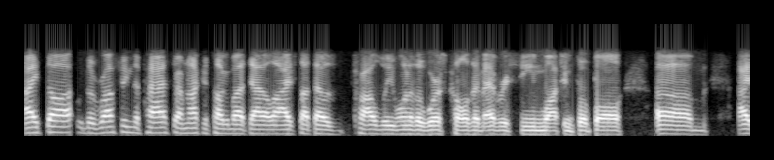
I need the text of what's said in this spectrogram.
I thought the roughing the passer. I'm not going to talk about that a lot. I thought that was probably one of the worst calls I've ever seen watching football. Um, I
